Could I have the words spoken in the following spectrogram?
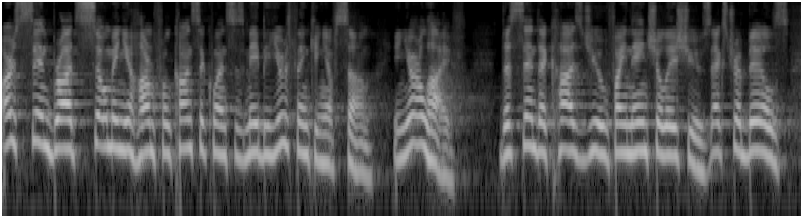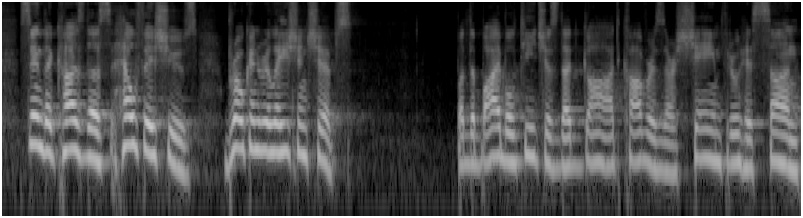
Our sin brought so many harmful consequences. Maybe you're thinking of some in your life. The sin that caused you financial issues, extra bills, sin that caused us health issues, broken relationships. But the Bible teaches that God covers our shame through His Son.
